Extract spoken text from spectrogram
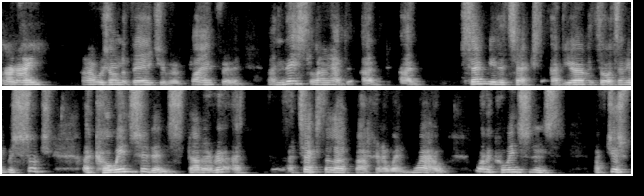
and I I was on the verge of applying for it. And this lad had, had sent me the text. Have you ever thought? And it was such a coincidence that I, I, I texted the lad back, and I went, "Wow, what a coincidence! I've just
